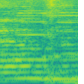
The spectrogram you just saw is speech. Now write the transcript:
heaven.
